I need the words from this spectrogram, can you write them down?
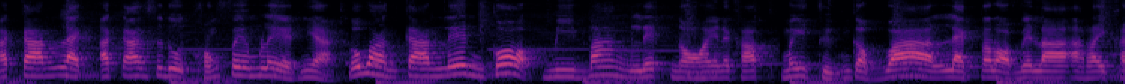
อาการแหลกอาการสะดุดของเฟรมเรทเนี่ยระหว่างการเล่นก็มีบ้างเล็กน้อยนะครับไม่ถึงกับว่าแหลกตลอดเวลาอะไรข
